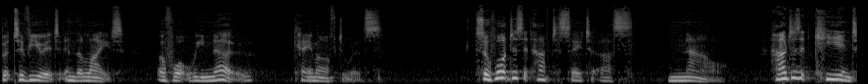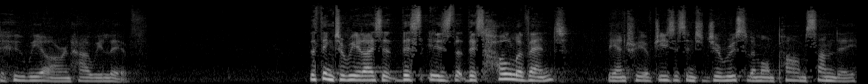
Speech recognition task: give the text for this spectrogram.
but to view it in the light of what we know came afterwards. So, what does it have to say to us now? How does it key into who we are and how we live? The thing to realize that this is that this whole event, the entry of Jesus into Jerusalem on Palm Sunday,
